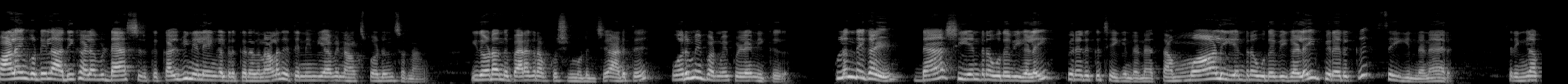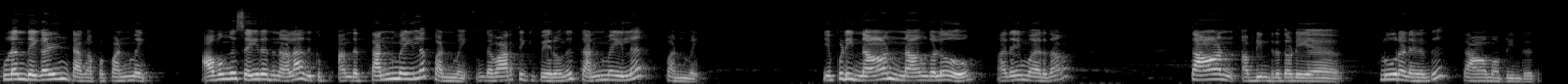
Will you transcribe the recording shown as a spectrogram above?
பாளையங்கோட்டையில் அதிக அளவு டேஷ் இருக்குது கல்வி நிலையங்கள் இருக்கிறதுனால அது தென்னிந்தியாவின் ஆக்ஸ்போர்டுன்னு சொன்னாங்க. இதோட அந்த பேராகிராஃப் கொஷின் முடிஞ்சு அடுத்து ஒருமைப்பன்மை பிழை நீக்குக. குழந்தைகள் டேஷ் இயன்ற உதவிகளை பிறருக்கு செய்கின்றனர். தம்மால் இயன்ற உதவிகளை பிறருக்கு செய்கின்றனர். சரிங்களா? குழந்தைகள்ன்ட்டாங்க. அப்போ பன்மை. அவங்க செய்கிறதுனால அதுக்கு அந்த தன்மையில் பன்மை. இந்த வார்த்தைக்கு பேர் வந்து தன்மையில் பன்மை. எப்படி நான் நாங்களோ அதே மாதிரி தான் தான் அப்படின்றதோடைய ப்ளூரல் எனது தாம் அப்படின்றது.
